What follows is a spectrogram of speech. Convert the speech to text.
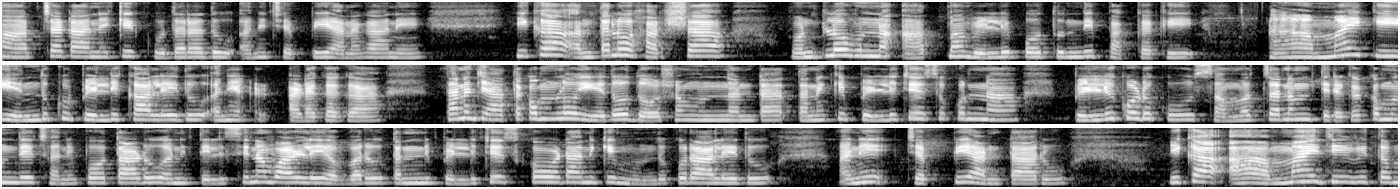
మార్చడానికి కుదరదు అని చెప్పి అనగానే ఇక అంతలో హర్ష ఒంట్లో ఉన్న ఆత్మ వెళ్ళిపోతుంది పక్కకి. ఆ అమ్మాయికి ఎందుకు పెళ్ళి కాలేదు అని అడగగా తన జాతకంలో ఏదో దోషం ఉందంట. తనకి పెళ్ళి చేసుకున్న పెళ్ళి కొడుకు సంవత్సరం తిరగకముందే చనిపోతాడు అని తెలిసిన వాళ్ళు ఎవ్వరూ తనని పెళ్ళి చేసుకోవడానికి ముందుకు రాలేదు అని చెప్పి అంటారు. ఇక ఆ అమ్మాయి జీవితం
